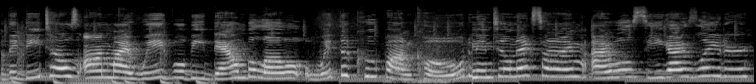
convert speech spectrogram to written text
The details on my wig will be down below with the coupon code. And until next time, I will see you guys later.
